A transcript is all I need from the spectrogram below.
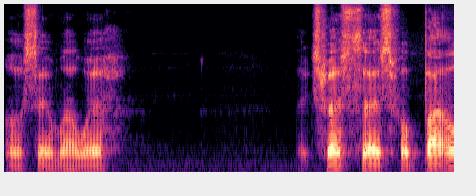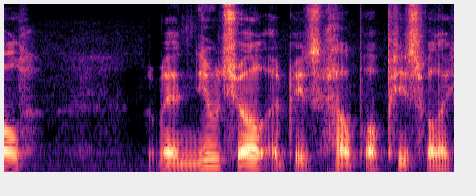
Or stay on my way. Express thirst for battle. Remain neutral. Agree to help out peacefully.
